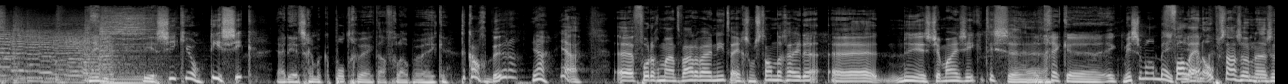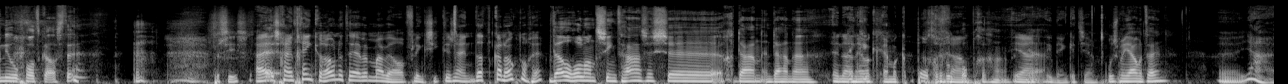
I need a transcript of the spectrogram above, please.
Nee, die, die is ziek, joh. Die is ziek. Ja, die heeft zich helemaal kapot gewerkt de afgelopen weken. Dat kan gebeuren. Ja. Ja. Eh, vorige maand waren wij er niet wegens omstandigheden. Eh, nu is Jamai ziek. Het is eh, Gekke, ik mis hem al een beetje. vallen ja. en opstaan zo'n zo'n nieuwe podcast. Hè? Precies. Hij schijnt geen corona te hebben, maar wel flink ziek te zijn. Dat kan ook nog, hè? Wel Holland zingt Hazes eh, gedaan en daarna En dan helemaal, ik helemaal kapot gegaan. opgegaan. Ja, Ja. ik denk het, ja. Hoe is het met jou Martijn? Eh, ja,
